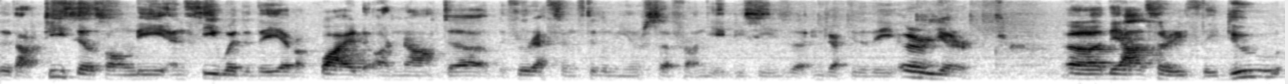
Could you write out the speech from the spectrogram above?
that are T cells only, and see whether they have acquired or not uh, the fluorescent telomeres from the APCs injected a day earlier. the answer is they do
